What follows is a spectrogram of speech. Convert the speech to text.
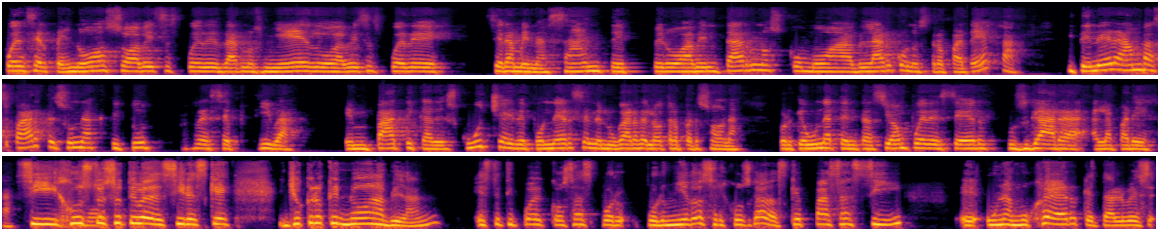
puede ser penoso, a veces puede darnos miedo, a veces puede ser amenazante, pero aventarnos como a hablar con nuestra pareja y tener a ambas partes una actitud receptiva, empática, de escucha y de ponerse en el lugar de la otra persona, porque una tentación puede ser juzgar a, la pareja. Sí, justo eso te iba a decir, es que yo creo que no hablan este tipo de cosas por, por miedo a ser juzgadas. ¿Qué pasa si eh, una mujer que tal vez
